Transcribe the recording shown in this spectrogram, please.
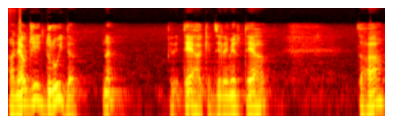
Anel de druida, né? Terra, quer dizer, elemento terra. Tá.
